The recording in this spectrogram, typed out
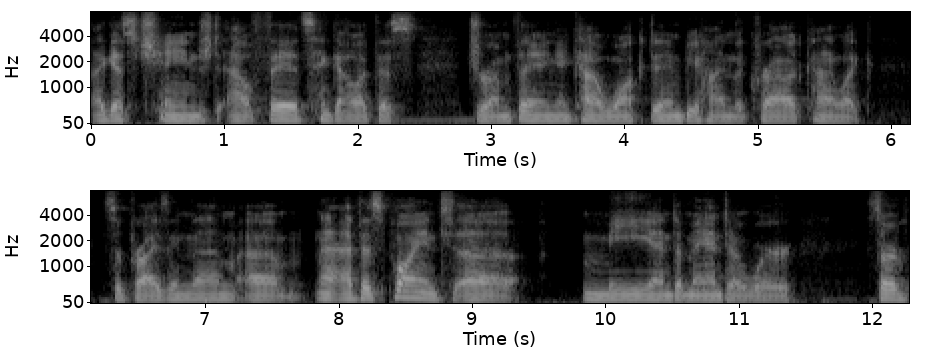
I guess changed outfits and got like this drum thing and kind of walked in behind the crowd, kind of like surprising them. Um, at this point, uh, me and Amanda were sort of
